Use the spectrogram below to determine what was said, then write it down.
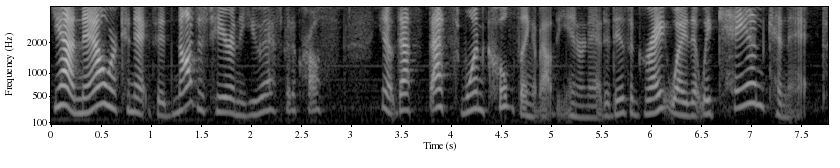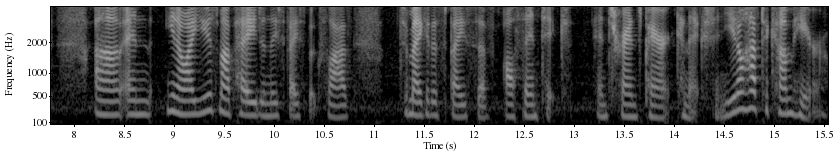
yeah, now we're connected, not just here in the U.S., but across. You know, that's that's one cool thing about the internet. It is a great way that we can connect. Um, and you know, I use my page and these Facebook Lives to make it a space of authentic and transparent connection. You don't have to come here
